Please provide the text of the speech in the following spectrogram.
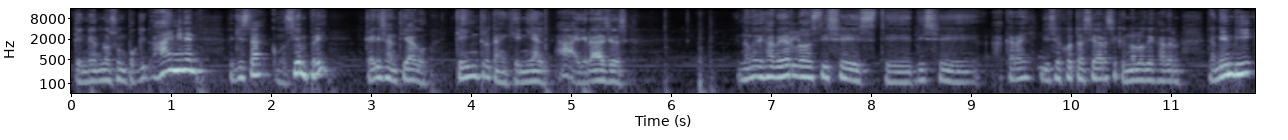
tenernos un poquito. ¡Ay, miren! Aquí está, como siempre, Cari Santiago. ¡Qué intro tan genial! ¡Ay, gracias! No me deja verlos, dice este, dice, ah caray, dice JC Arce que no lo deja verlo. También vi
